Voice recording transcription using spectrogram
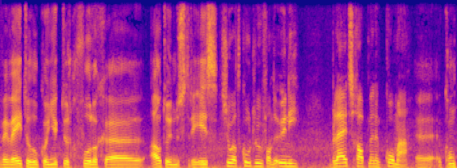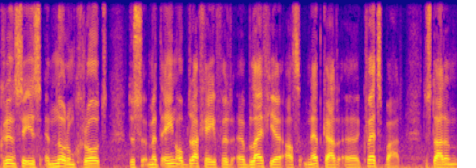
we weten hoe conjunctuurgevoelig de auto-industrie is. Suat Koetlu van de Unie Blijdschap met een komma. Uh, concurrentie is enorm groot. Dus met één opdrachtgever uh, blijf je als netcar uh, kwetsbaar. Dus daarom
